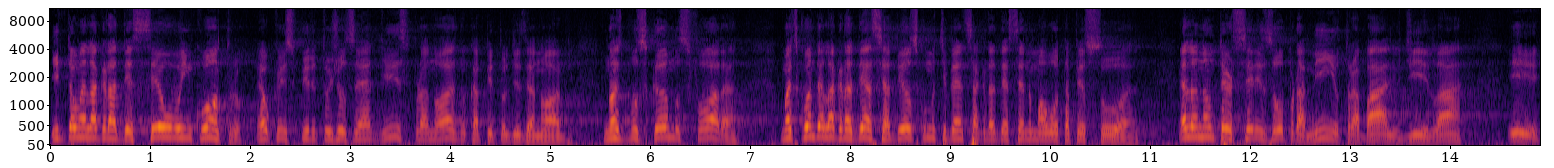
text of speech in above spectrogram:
Então ela agradeceu o encontro, é o que o Espírito José diz para nós no capítulo 19. Nós buscamos fora, mas quando ela agradece a Deus, como tivesse agradecendo uma outra pessoa, ela não terceirizou para mim o trabalho de ir lá e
